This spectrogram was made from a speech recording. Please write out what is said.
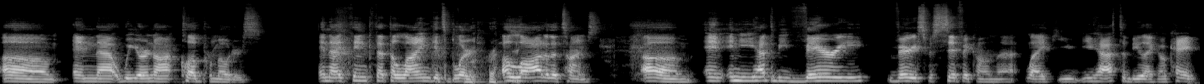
um, and that we are not club promoters. And I think that the line gets blurred right. a lot of the times. Um, and, and you have to be very, very specific on that. Like you, you have to be like, okay,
